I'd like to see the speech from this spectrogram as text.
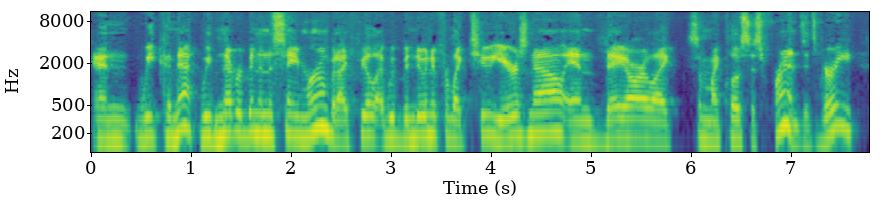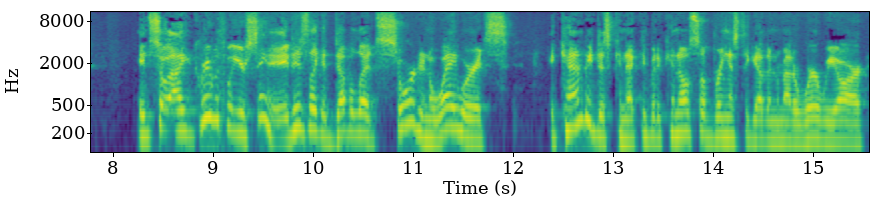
and we connect. We've never been in the same room, but I feel like we've been doing it for like two years now, and they are like some of my closest friends. It's very, it's so I agree with what you're saying. It is like a double edged sword in a way where it's it can be disconnecting, but it can also bring us together no matter where we are.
